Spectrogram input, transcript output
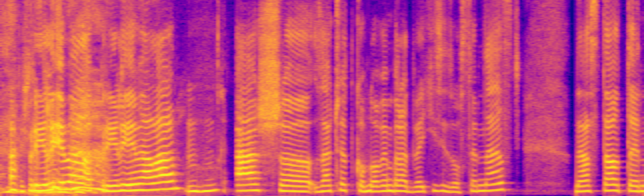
prilievala, prilievala, mm-hmm. až e, začiatkom novembra 2018 nastal ten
